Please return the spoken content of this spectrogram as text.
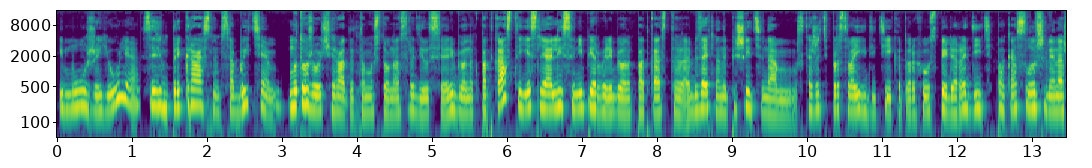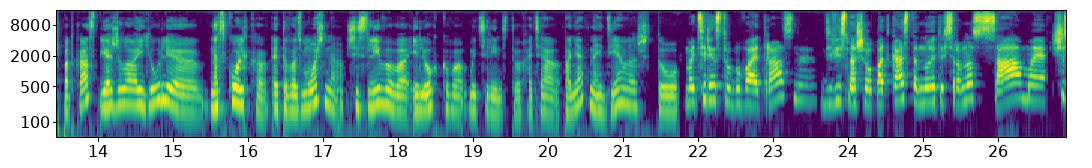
и мужа Юли с этим прекрасным событием. Мы тоже очень рады тому, что у нас родился ребенок подкаста. Если Алиса не первый ребенок подкаста, обязательно напишите нам, скажите про своих детей, которых вы успели родить, пока слушали наш подкаст. Я желаю Юле, насколько это возможно, счастливого и легкого материнства. Хотя, понятное дело, что... Материнство бывает раз, прекрасное, девиз нашего подкаста, но это все равно самое счастливое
